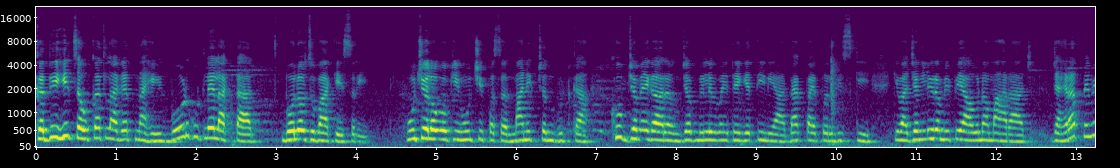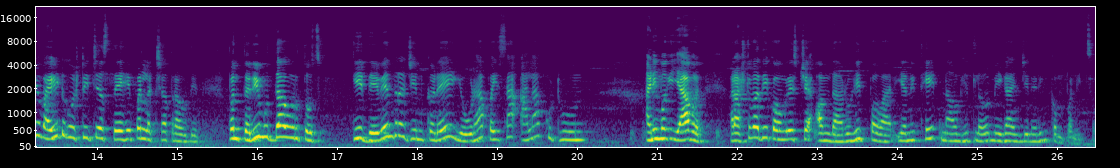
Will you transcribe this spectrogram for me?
कधीही चौकात लागत नाहीत. बोर्ड कुठले लागतात? बोलो जुबा केसरी. ऊंचे लोगों की ऊंची पसंत. माणिकचंद गुटका. खूप जमेगा रंग जब मिले बैठेंगे तीन यार. बॅक पायपर विस्की किंवा जंगली रमी पे आवना महाराज. जाहिरात नेहमी वाईट गोष्टीची असते हे पण लक्षात राहू देत. पण तरी मुद्दा उरतोच. की देवेंद्रजींकडे एवढा पैसा आला कुठून? आणि मग यावर राष्ट्रवादी काँग्रेसचे आमदार रोहित पवार यांनी थेट नाव घेतलं मेगा इंजिनिअरिंग कंपनीचं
